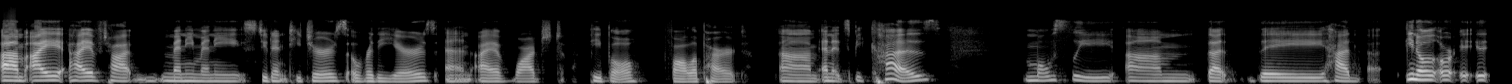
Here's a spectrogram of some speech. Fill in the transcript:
Um, I I have taught many many student teachers over the years, and I have watched people fall apart, um, and it's because mostly um, that they had uh, you know or it, it,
